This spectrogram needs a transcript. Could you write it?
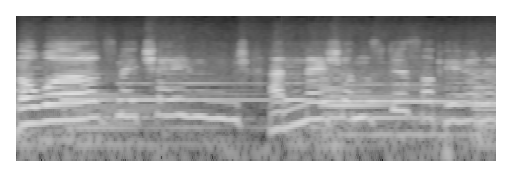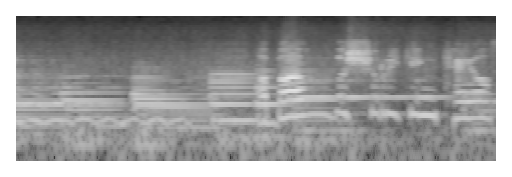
The worlds may change and nations disappear. Above the shrieking chaos,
